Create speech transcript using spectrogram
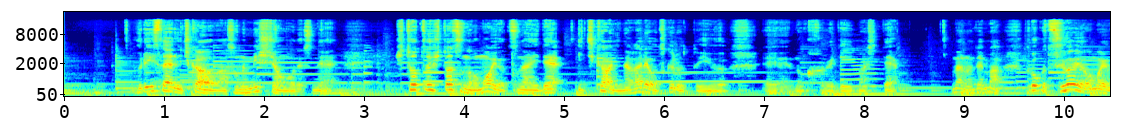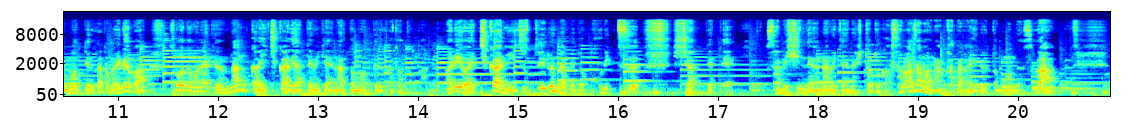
フリースタイル市川はそのミッションをですね、一つ一つの思いをつないで市川に流れを作るという、え、のを掲げていまして、なので、まあ、すごく強い思いを持っている方もいれば、そうでもないけど、なんか市川でやってみたいなと思っている方とか、あるいは市川にずっといるんだけど、孤立しちゃってて、寂しいんだよな、みたいな人とか、様々な方がいると思うんですが、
